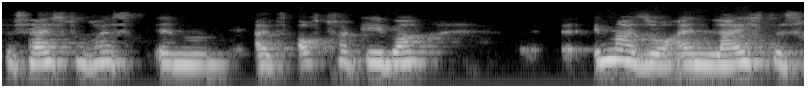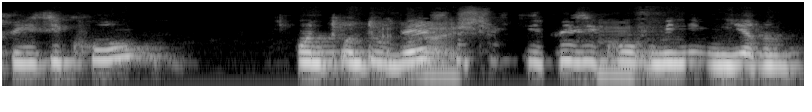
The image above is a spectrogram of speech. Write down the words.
Das heißt, du hast im, als Auftraggeber immer so ein leichtes Risiko und, und du willst Leicht. dieses Risiko hm. minimieren.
